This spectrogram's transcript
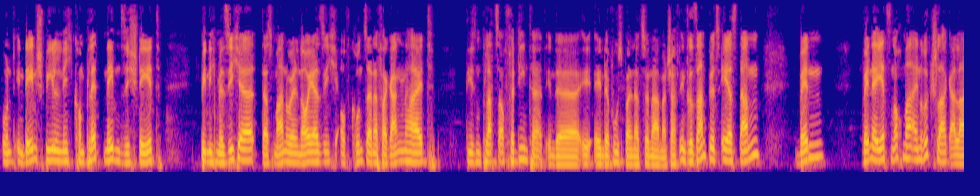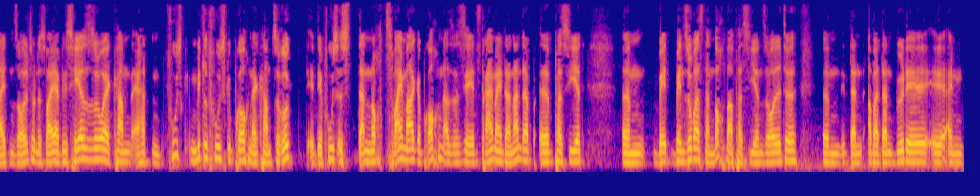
und in den Spielen nicht komplett neben sich steht, bin ich mir sicher, dass Manuel Neuer sich aufgrund seiner Vergangenheit diesen Platz auch verdient hat in der in der Fußballnationalmannschaft. Interessant wird es erst dann, wenn wenn er jetzt nochmal einen Rückschlag erleiden sollte, und es war ja bisher so, er kam, er hat einen Fuß, Mittelfuß gebrochen, er kam zurück, der Fuß ist dann noch zweimal gebrochen, also es ist ja jetzt dreimal hintereinander äh, passiert. Ähm, wenn, wenn sowas dann nochmal passieren sollte, ähm, dann, aber dann würde äh, ein,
